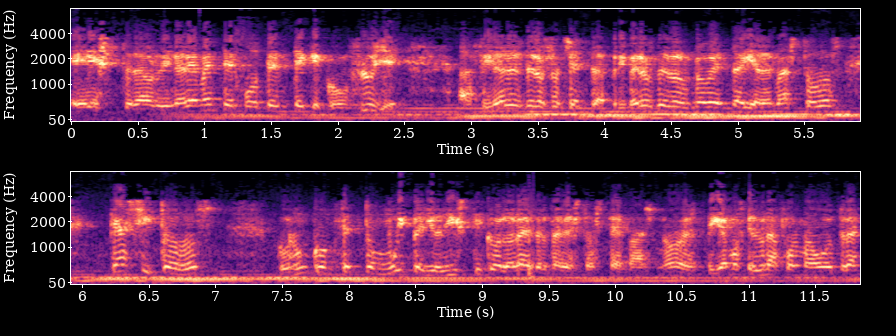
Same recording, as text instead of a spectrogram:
extraordinariamente potente que confluye a finales de los 80, primeros de los 90 y además todos, casi todos, con un concepto muy periodístico a la hora de tratar estos temas. ¿no? Digamos que de una forma u otra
